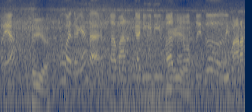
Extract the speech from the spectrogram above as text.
Oh ya? Iya. Tapi weathernya nggak nggak nggak dingin dingin banget. Iya. Waktu itu lebih parah.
